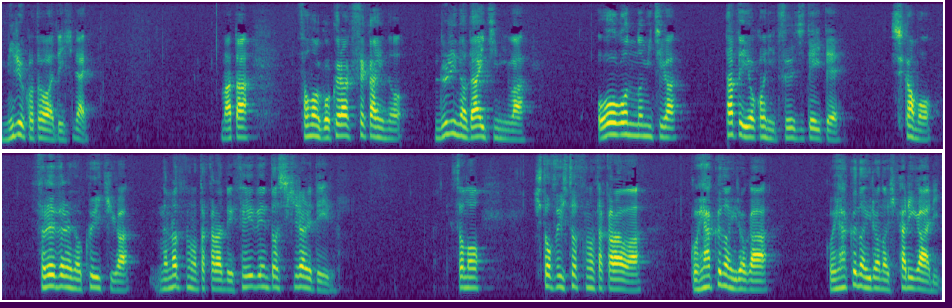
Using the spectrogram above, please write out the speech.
見ることはできない。またその極楽世界の瑠璃の大地には黄金の道が縦横に通じていてしかもそれぞれの区域が七つの宝で整然と仕切られている。その一つ一つの宝は500の色が500の色の光があり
